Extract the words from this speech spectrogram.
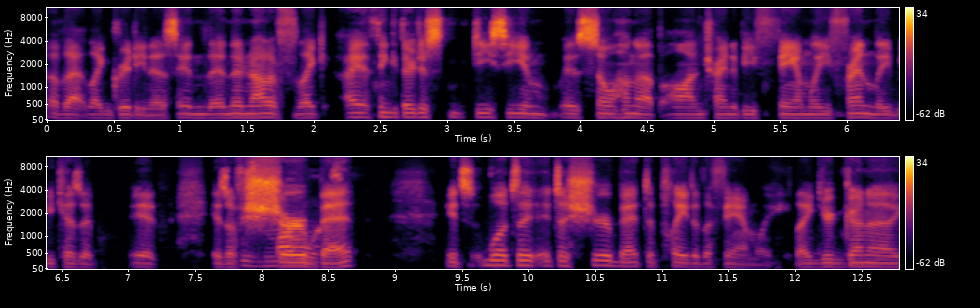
of that like grittiness and then they're not a, like i think they're just dc and is so hung up on trying to be family friendly because it it is a is sure bet. It's well it's a it's a sure bet to play to the family. Like you're gonna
